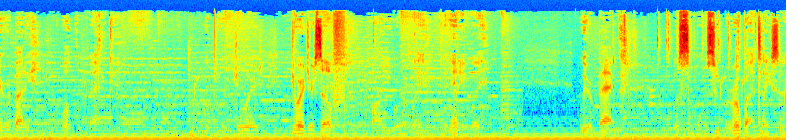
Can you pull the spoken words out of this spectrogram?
everybody, welcome back. Hope you enjoyed enjoyed yourself while you were away. But anyway, we are back with some more Super Robot Taisen.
